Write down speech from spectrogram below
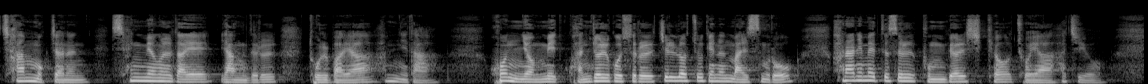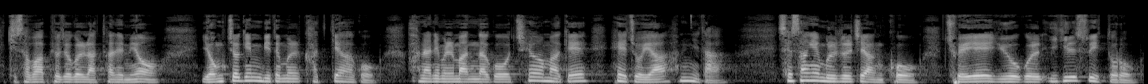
참 목자는 생명을 다해 양들을 돌봐야 합니다. 혼영 및 관절 고수를 찔러 쪼개는 말씀으로 하나님의 뜻을 분별시켜 줘야 하지요. 기사와 표적을 나타내며 영적인 믿음을 갖게 하고 하나님을 만나고 체험하게 해줘야 합니다. 세상에 물들지 않고 죄의 유혹을 이길 수 있도록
